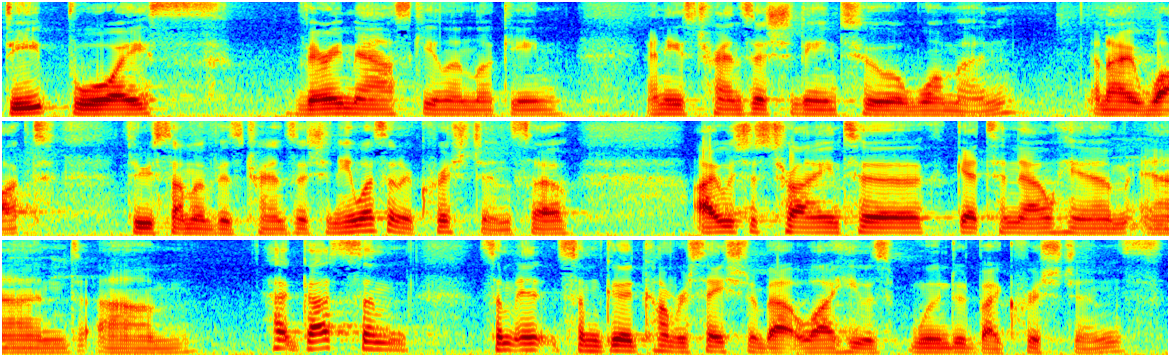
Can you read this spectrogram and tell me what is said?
deep voice, very masculine looking, and he's transitioning to a woman. And I walked through some of his transition. He wasn't a Christian, so I was just trying to get to know him and um, got some, some, some good conversation about why he was wounded by Christians.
